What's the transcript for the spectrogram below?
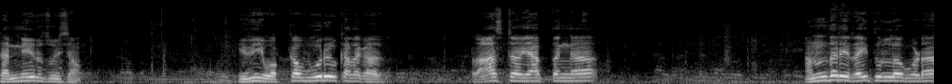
కన్నీరు చూశాం. ఇది ఒక్క ఊరు కథ కాదు. రాష్ట్ర వ్యాప్తంగా అందరి రైతుల్లో కూడా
